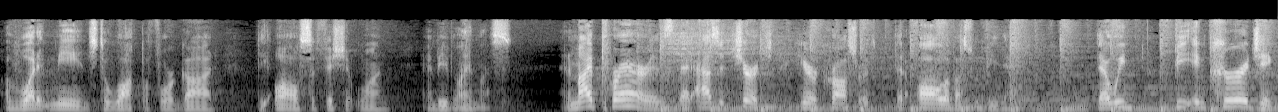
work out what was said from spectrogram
of what it means to walk before God, the all sufficient one, and be blameless. And my prayer is that as a church here at Crossroads, that all of us would be that. That we'd be encouraging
